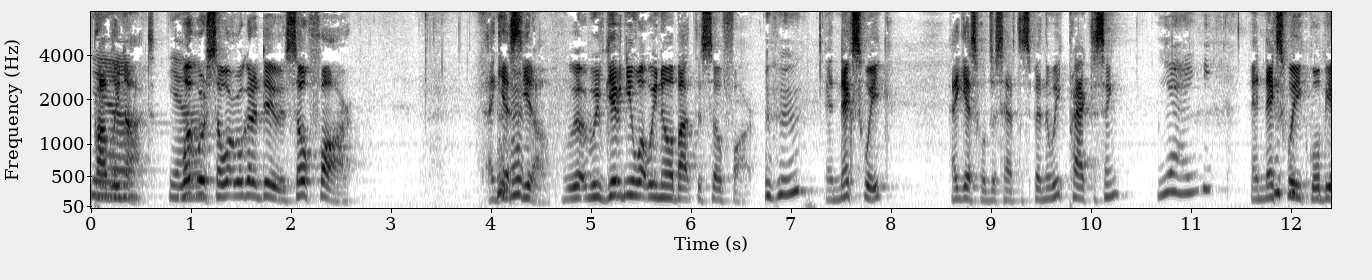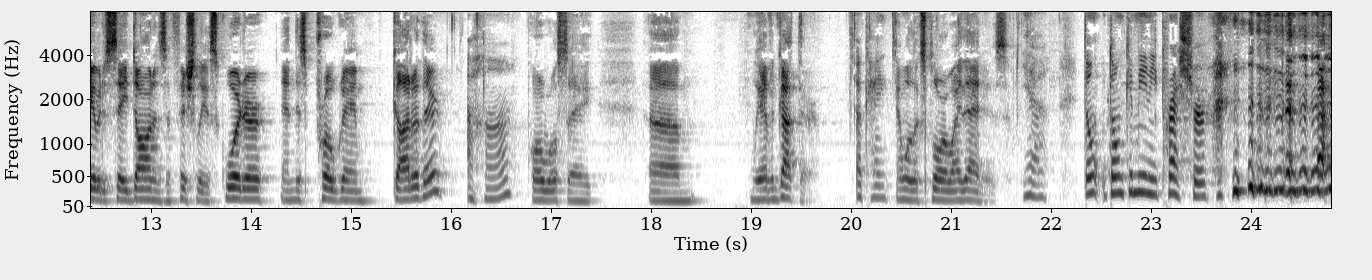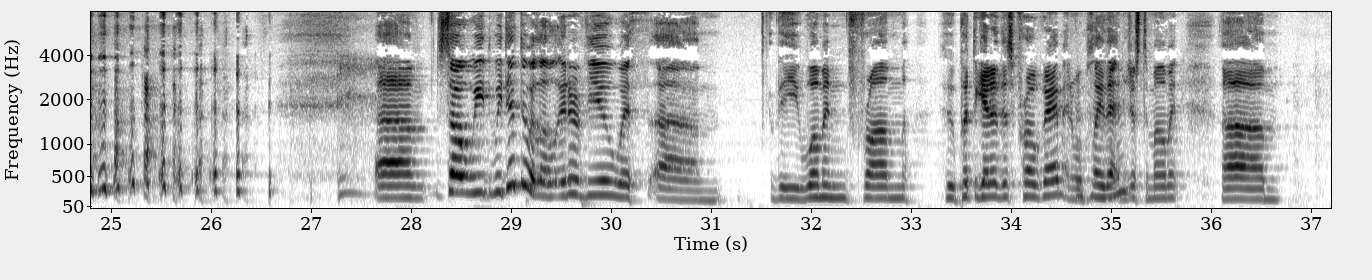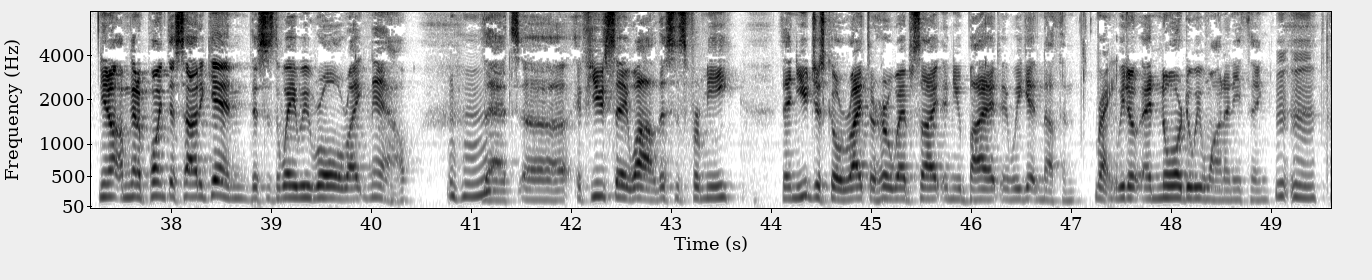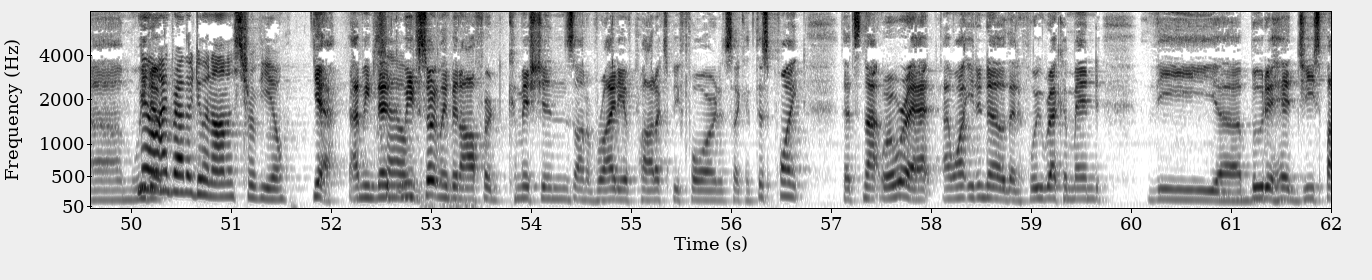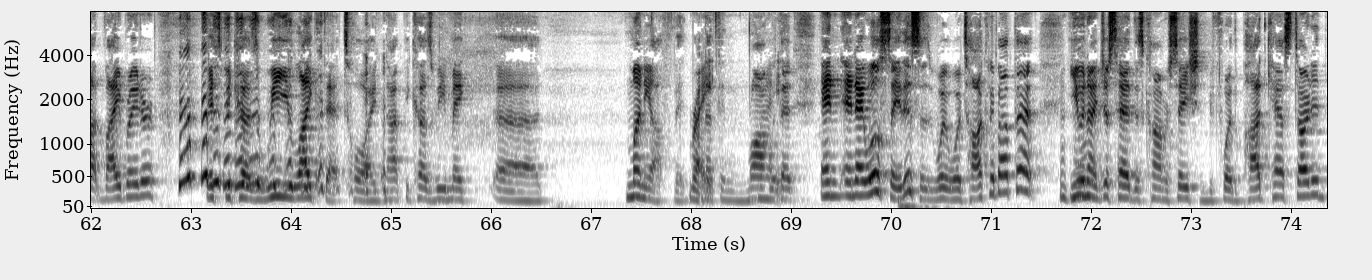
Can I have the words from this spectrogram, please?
Probably Yeah, not. yeah. What we're so what we're going to do is so far. I guess you know we, we've given you what we know about this so far, mm-hmm. and next week, I guess we'll just have to spend the week practicing. Yay. And next week we'll be able to say Dawn is officially a squirter, and this program got her there, Uh huh. or we'll say um, we haven't got there, Okay. and we'll explore why that is. Yeah. Don't don't give me any pressure. Um, so we we did do a little interview with um, the woman from who put together this program, and we'll play that in just a moment. Um, you know, I'm going to point this out again. This is the way we roll right now. That uh, if you say, "Wow, this is for me," then you just go right to her website and you buy it, and we get nothing. Right. We don't, and nor do we want anything. Um, we no, don't- I'd rather do an honest review. yeah, I mean, that So- we've certainly been offered commissions on a variety of products before, and it's like at this point, that's not where we're at. I want you to know that if we recommend the uh, Buddha Head G Spot vibrator, it's because we like that toy, not because we make uh, money off of it. Right. Nothing wrong with that. And and I will say this is we're, we're talking about that. Mm-hmm. You and I just had this conversation before the podcast started.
